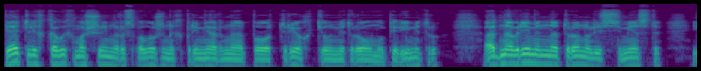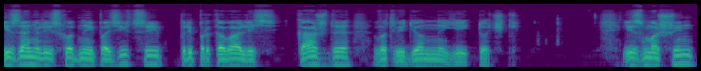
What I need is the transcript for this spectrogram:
Пять легковых машин, расположенных примерно по трехкилометровому периметру, одновременно тронулись с места и заняли исходные позиции, припарковались каждая в отведенной ей точке. Из машин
